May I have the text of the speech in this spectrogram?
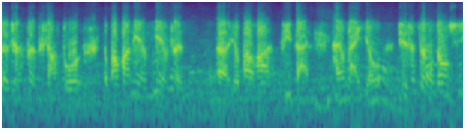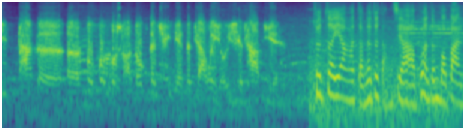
的成分非常多，有包括面面粉，呃，有包括鸡蛋，还有奶油。其实这种东西它的呃多或多少都跟去年的价位有一些差别。就这样啊，涨价就涨价啊，不然怎么办？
